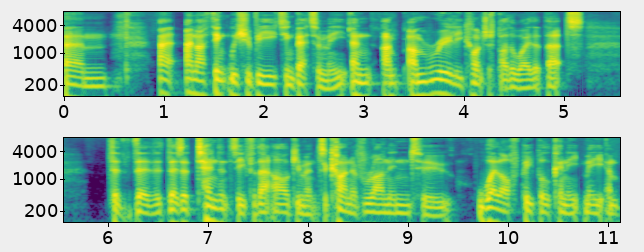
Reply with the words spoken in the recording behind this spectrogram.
Um, and I think we should be eating better meat. And I'm, I'm really conscious, by the way, that that's the, the, there's a tendency for that argument to kind of run into well off people can eat meat and,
